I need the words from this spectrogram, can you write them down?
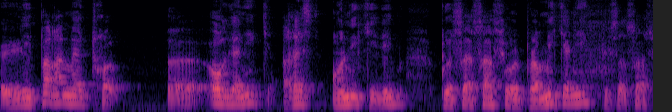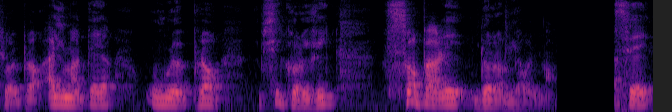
les paramètres euh, organiques restent en équilibre, que ce soit sur le plan mécanique, que ce soit sur le plan alimentaire ou le plan psychologique, sans parler de l'environnement. C'est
